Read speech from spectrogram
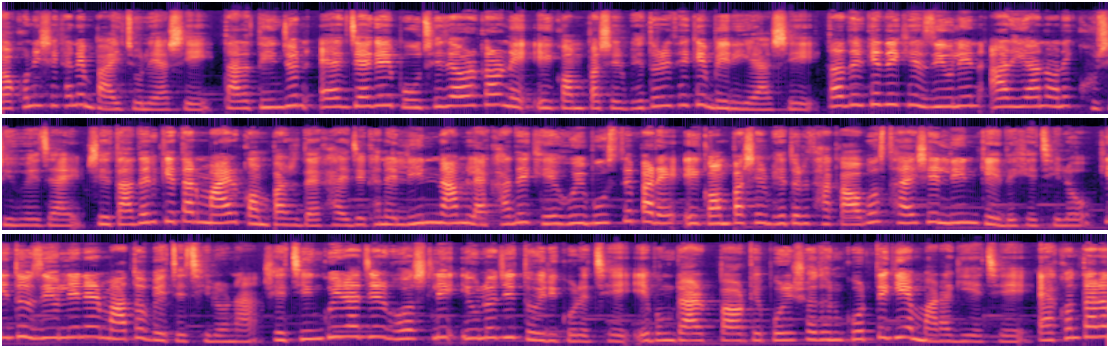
তখনই সেখানে বাই চলে আসে। তারা তিনজন এক জায়গায় পৌঁছে যাওয়ার কারণে এই কম্পাসের ভেতরে থেকে বেরিয়ে আসে। তাদেরকে দেখে জিউলিন আর ইয়ান অনেক খুশি হয়ে যায়। সে তাদেরকে তার মায়ের কম্পাস দেখায়, যেখানে লিন নাম লেখা দেখে হুই বুঝতে পারে এই কম্পাসের ভেতরে থাকা অবস্থায় সে লিনকেই দেখেছিল। কিন্তু জিউলিনের মা তো বেঁচে ছিল না। সে চিঙ্কুই রাজ্যের ঘোষলি ইউলজি তৈরি করেছে এবং ডার্ক পাওয়ারকে পরিশোধন করতে গিয়ে মারা গিয়েছে। এখন তারা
